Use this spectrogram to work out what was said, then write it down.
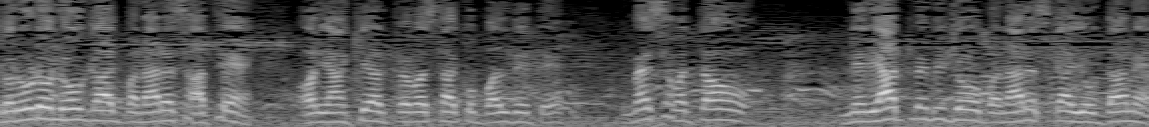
करोड़ों लोग आज बनारस आते हैं और यहाँ की अर्थव्यवस्था को बल देते हैं। मैं समझता हूँ, निर्यात में भी जो बनारस का योगदान है,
